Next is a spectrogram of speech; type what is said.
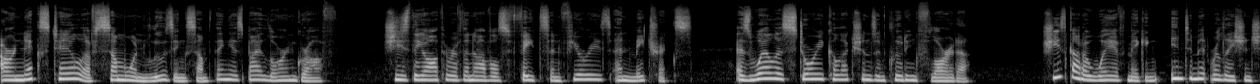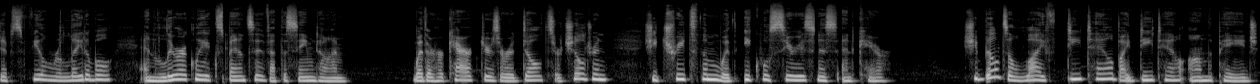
Our next tale of someone losing something is by Lauren Groff. She's the author of the novels Fates and Furies and Matrix, as well as story collections including Florida. She's got a way of making intimate relationships feel relatable and lyrically expansive at the same time. Whether her characters are adults or children, she treats them with equal seriousness and care. She builds a life detail by detail on the page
